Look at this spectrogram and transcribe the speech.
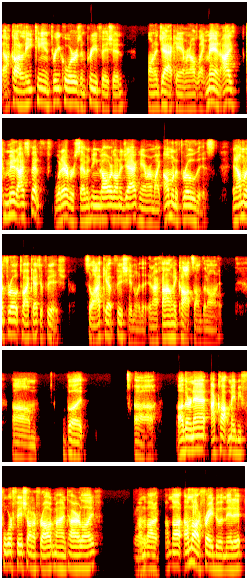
I caught an 18 and three quarters in pre-fishing on a jackhammer, and I was like, man, I committed. I spent whatever 17 dollars on a jackhammer. I'm like, I'm gonna throw this, and I'm gonna throw it till I catch a fish. So I kept fishing with it, and I finally caught something on it. Um, but uh, other than that, I caught maybe four fish on a frog my entire life. I'm not I'm not I'm not afraid to admit it.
